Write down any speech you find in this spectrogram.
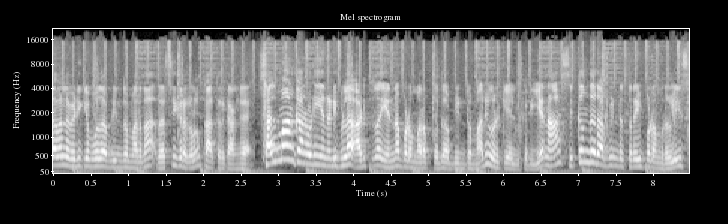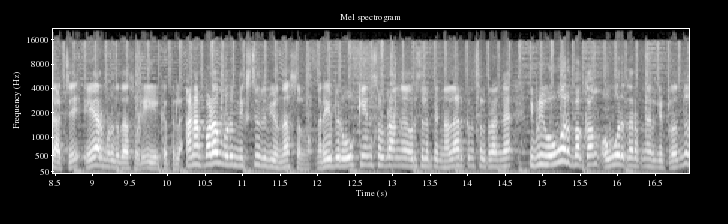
லெவலில் வெடிக்க போகுது அப்படின்ற மாதிரி தான் ரசிகர்களும் காத்திருக்காங்க. சல்மான் கானுடைய நடிப்பில் அடுத்ததாக என்ன படம் வரப்போகுது அப்படின்ற மாதிரி ஒரு கேள்விக்குறி. ஏன்னா சிக்கந்தர் அப்படின்ற திரைப்படம் ரிலீஸ் ஆச்சு. ஏஆர் முருகதாஸோடைய இயக்கத்தில். ஆனால் படம் ஒரு மிக்ஸ்டு ரிவ்யூ தான் சொல்லணும். நிறைய பேர் ஓகேன்னு சொல்கிறாங்க ஒரு சில பேர் நல்லா இருக்குன்னு சொல்கிறாங்க இப்படி ஒவ்வொரு பக்கம் ஒவ்வொரு தரப்பினர்கிட்ட இருந்து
